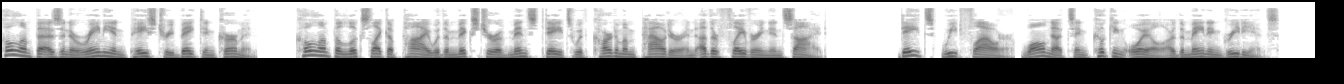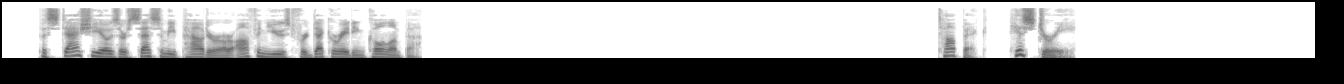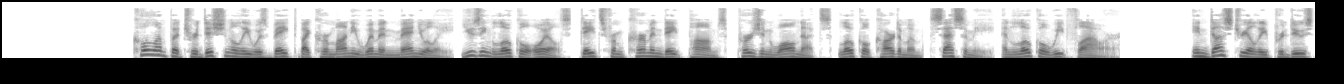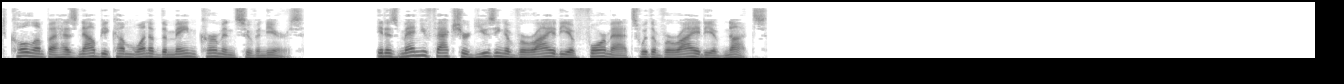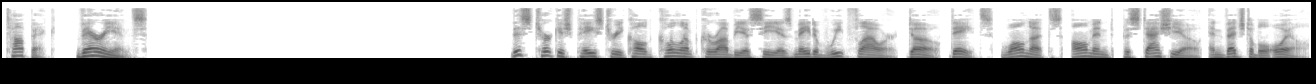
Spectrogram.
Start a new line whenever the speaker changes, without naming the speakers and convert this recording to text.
Kolumpa is an Iranian pastry baked in Kerman. Kolumpa looks like a pie with a mixture of minced dates with cardamom powder and other flavoring inside. Dates, wheat flour, walnuts and cooking oil are the main ingredients. Pistachios or sesame powder are often used for decorating kolumpa. History Kolumpa traditionally was baked by Kermani women manually, using local oils, dates from Kerman date palms, Persian walnuts, local cardamom, sesame, and local wheat flour. Industrially produced kolumpa has now become one of the main Kerman souvenirs. It is manufactured using a variety of formats with a variety of nuts. Variants This Turkish pastry called kolump kurabiyesi is made of wheat flour, dough, dates, walnuts, almond, pistachio, and vegetable oil.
